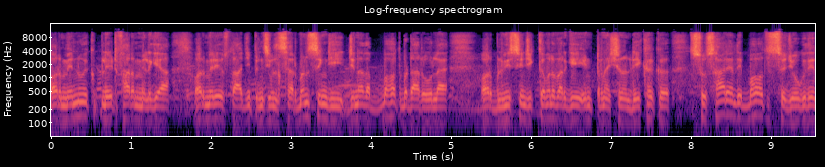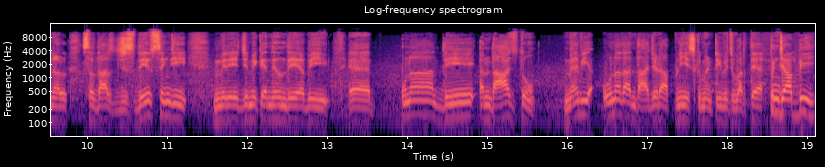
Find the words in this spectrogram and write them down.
ਔਰ ਮੈਨੂੰ ਇੱਕ ਪਲੇਟਫਾਰਮ ਮਿਲ ਗਿਆ ਔਰ ਮੇਰੇ ਉਸਤਾਦ ਜੀ ਪ੍ਰਿੰਸੀਪਲ ਸਰਬੰਸ ਸਿੰਘ ਜੀ, ਜਿਨ੍ਹਾਂ ਦਾ ਬਹੁਤ ਵੱਡਾ ਰੋਲ ਹੈ ਔਰ ਬਲਵੀਰ ਸਿੰਘ ਜੀ ਕਮਲ ਵਰਗੇ ਇੰਟਰਨੈਸ਼ਨਲ ਲੇਖਕ, ਸੋ ਸਾਰਿਆਂ ਦੇ ਬਹੁਤ ਸਹਿਯੋਗ ਦੇ ਨਾਲ ਸਰਦਾਰ ਜਸਦੇਵ ਸਿੰਘ ਜੀ ਮੇਰੇ ਜਿਵੇਂ ਕਹਿੰਦੇ ਹੁੰਦੇ ਆ ਵੀ ਉਹਨਾਂ ਦੇ ਅੰਦਾਜ਼ ਤੋਂ ਮੈਂ ਵੀ ਉਹਨਾਂ ਦਾ ਅੰਦਾਜ਼ ਜਿਹੜਾ ਆਪਣੀ ਇਸ ਕਮਿਊਨਿਟੀ ਵਿੱਚ ਵਰਤਿਆ। ਪੰਜਾਬੀ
